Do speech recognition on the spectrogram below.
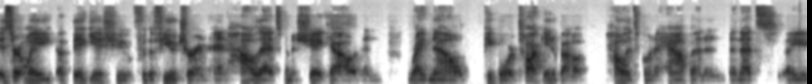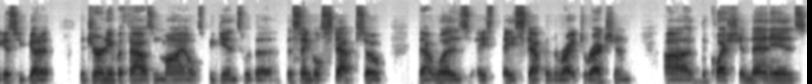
is certainly a big issue for the future and, and how that's going to shake out. And right now, people are talking about how it's going to happen. And, and that's, I guess you've got a, the journey of a thousand miles begins with a, a single step. So that was a, a step in the right direction. Uh, the question then is,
